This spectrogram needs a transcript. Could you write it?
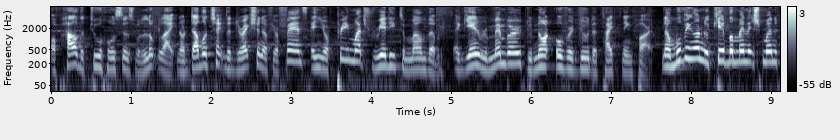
of how the two hoses will look like. Now double check the direction of your fans and you're pretty much ready to mount them. Again, remember, do not overdo the tightening part. Now moving on to cable management,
